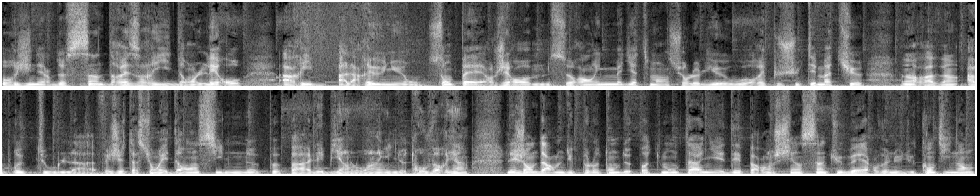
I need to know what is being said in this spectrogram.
originaires de Saint-Drézerie dans l'Hérault, arrivent à La Réunion. Son père, Jérôme, se rend immédiatement sur le lieu où aurait pu chuter Mathieu, un ravin abrupt où la végétation est dense, il ne peut pas aller bien loin, il ne trouve rien. Les gendarmes du peloton de haute montagne, aidés par un chien Saint-Hubert venu du continent,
